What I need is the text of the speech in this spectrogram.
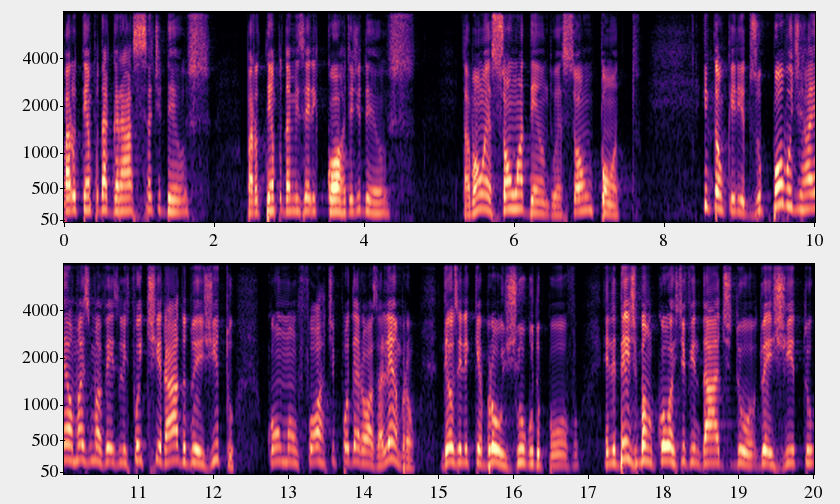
para o tempo da graça de Deus, para o tempo da misericórdia de Deus. Tá bom? É só um adendo, é só um ponto. Então, queridos, o povo de Israel, mais uma vez, ele foi tirado do Egito com mão forte e poderosa. Lembram? Deus ele quebrou o jugo do povo, ele desbancou as divindades do, do Egito.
